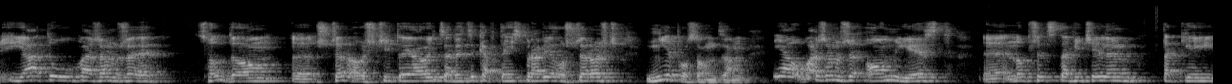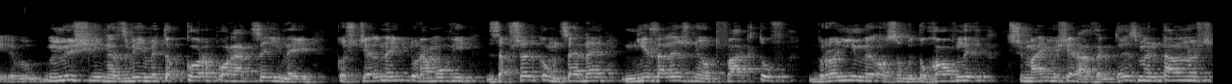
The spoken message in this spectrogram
ja tu uważam, że co do e, szczerości, to ja ojca ryzyka w tej sprawie o szczerość nie posądzam. Ja uważam, że on jest e, no, przedstawicielem takiej myśli, nazwijmy to korporacyjnej, kościelnej, która mówi za wszelką cenę, niezależnie od faktów, bronimy osób duchownych, trzymajmy się razem. To jest mentalność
